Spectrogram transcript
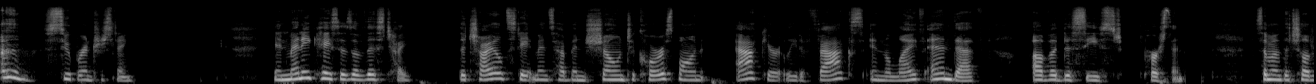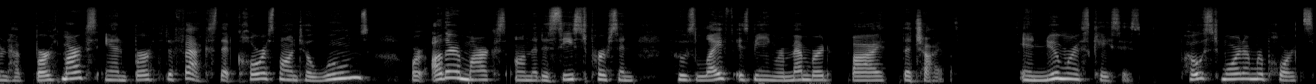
super interesting. In many cases of this type, the child's statements have been shown to correspond accurately to facts in the life and death of a deceased person. Some of the children have birthmarks and birth defects that correspond to wounds or other marks on the deceased person whose life is being remembered by the child. In numerous cases, post mortem reports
